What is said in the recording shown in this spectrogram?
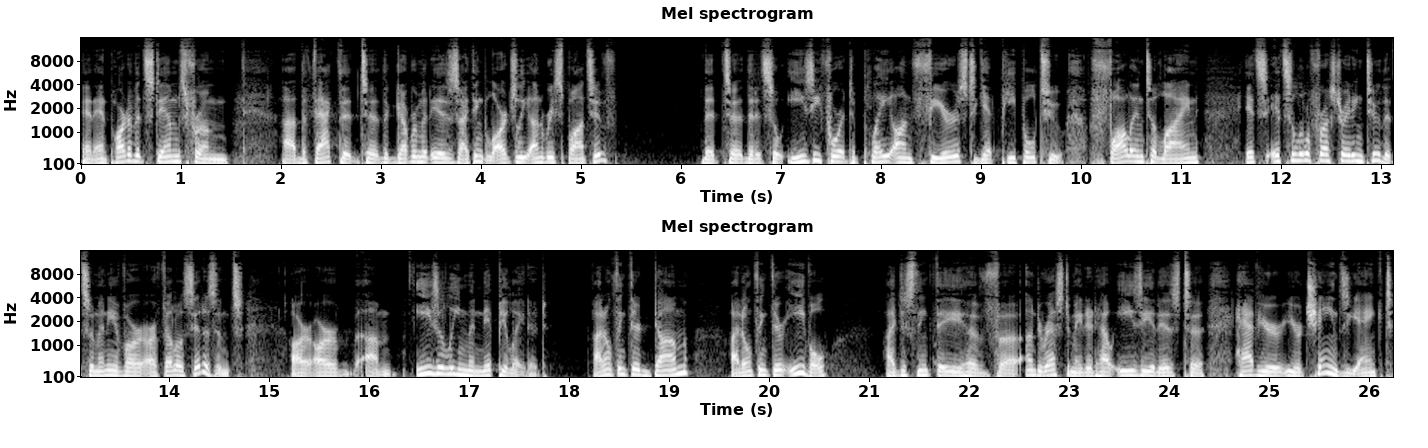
And and part of it stems from uh, the fact that uh, the government is I think largely unresponsive that uh, that it's so easy for it to play on fears to get people to fall into line it's it's a little frustrating too that so many of our, our fellow citizens are are um, easily manipulated. I don't think they're dumb. I don't think they're evil. I just think they have uh, underestimated how easy it is to have your, your chains yanked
